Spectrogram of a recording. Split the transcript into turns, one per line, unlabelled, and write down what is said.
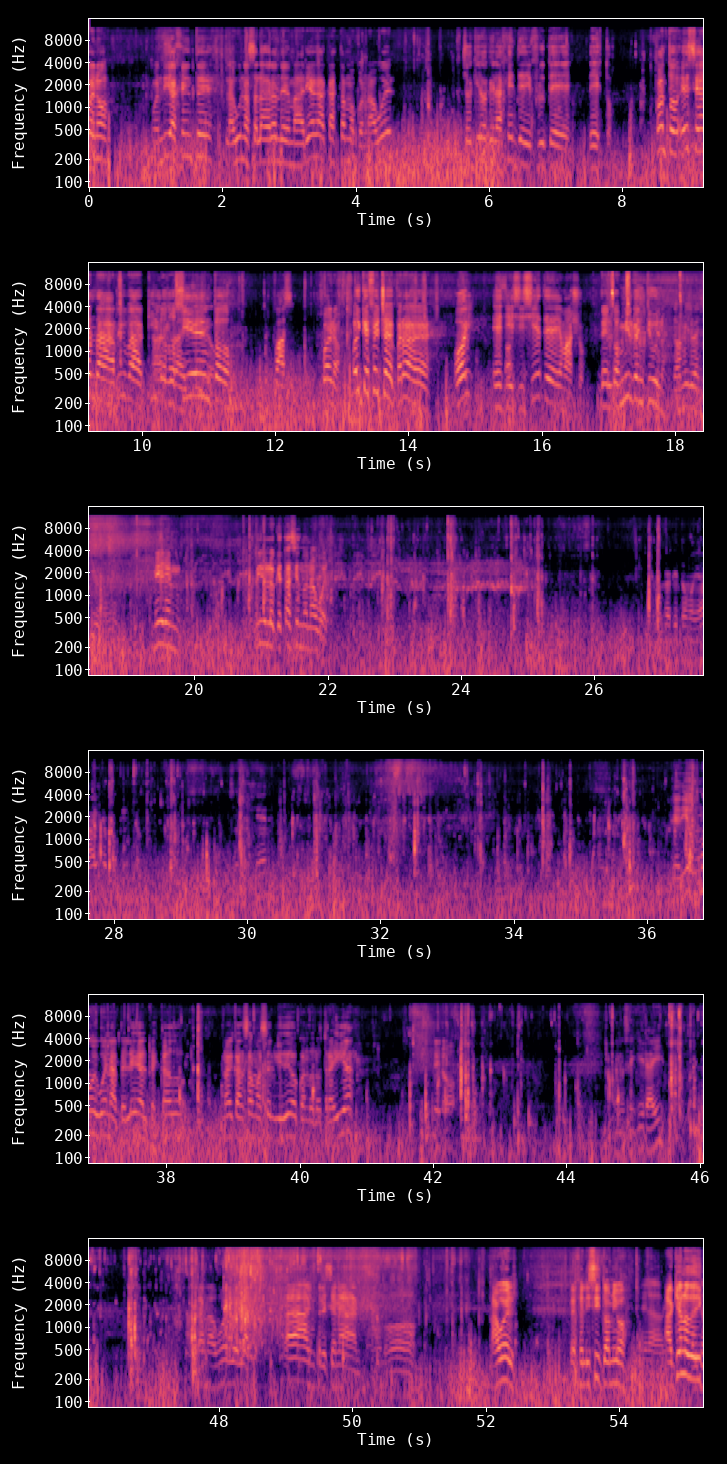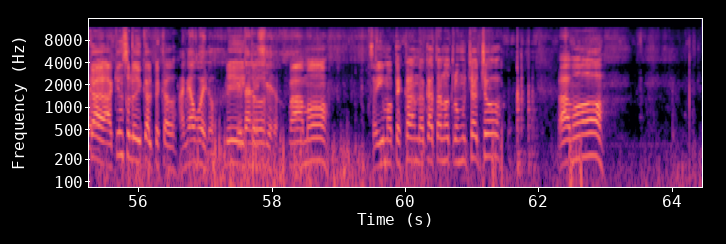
Bueno, buen día gente, Laguna Salada Grande de Madariaga, acá estamos con Nahuel.
Yo quiero que la gente disfrute de esto.
¿Cuánto? Ese anda arriba, kilo
Arriba de
200.
Fácil.
Bueno, ¿hoy qué fecha es? Pará, eh,
Hoy es 17 de mayo
del 2021.
2021.
Miren, miren lo que está haciendo Nahuel.
Acá que tome aire un poquito.
Le dio muy buena pelea al pescado. No alcanzamos a hacer el video cuando lo traía. Pero
Cuando se quiera ahí.
acá Nahuel. Ah, impresionante. Nahuel, te felicito amigo. ¿A quién lo dedica? ¿A quién se lo dedica el pescado?
A mi abuelo. ¿Qué tal
Listo. Vamos. Seguimos pescando. Acá están otros muchachos. Vamos.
